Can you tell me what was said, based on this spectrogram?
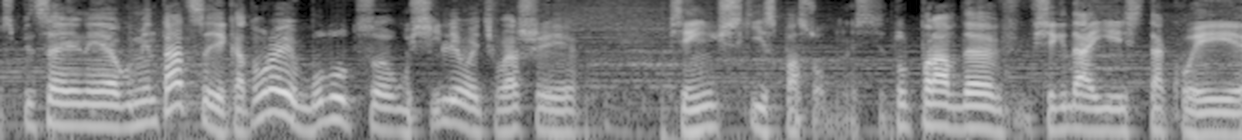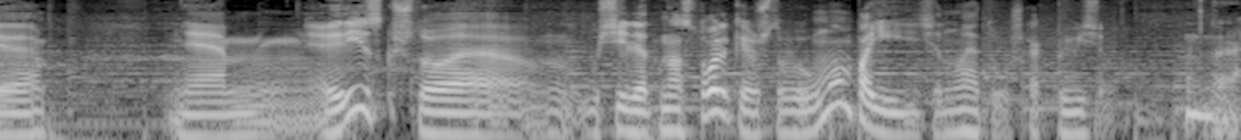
специальные аргументации, которые будут усиливать ваши псионические способности. Тут, правда, всегда есть такой э, э, риск, что э, усилят настолько, что вы умом поедете, но это уж как повезет. Да.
